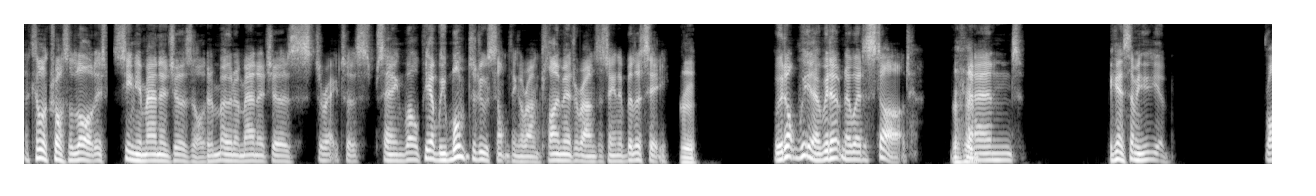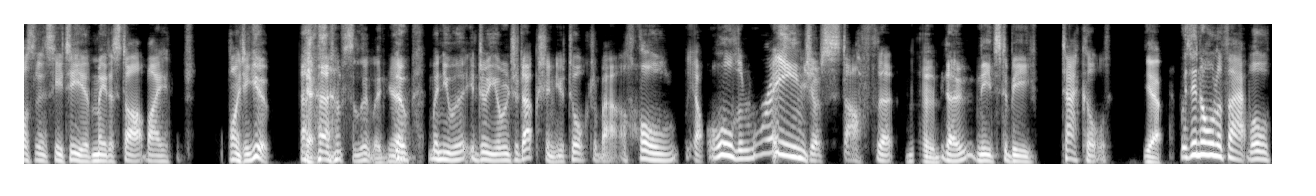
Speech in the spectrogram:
I come across a lot is senior managers or owner managers, directors saying, "Well, yeah, we want to do something around climate, around sustainability. Mm. We don't, we, you know, we don't know where to start." Mm-hmm. And I guess I mean, you know, Roslin CT have made a start by pointing you. Yes, absolutely. Yeah. you know, when you were doing your introduction, you talked about a whole, you know, all the range of stuff that mm. you know needs to be tackled. Yeah. Within all of that, well,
